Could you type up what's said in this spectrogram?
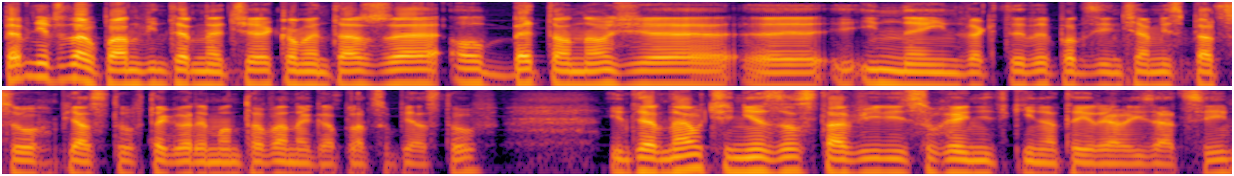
Pewnie czytał Pan w internecie komentarze o betonozie i inne inwektywy pod zdjęciami z Placu Piastów, tego remontowanego Placu Piastów. Internauci nie zostawili suchej nitki na tej realizacji.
